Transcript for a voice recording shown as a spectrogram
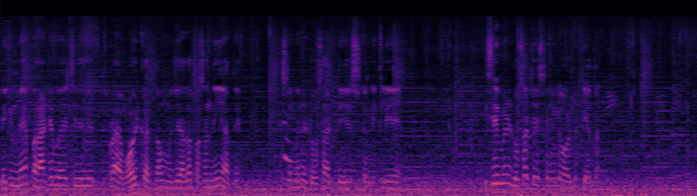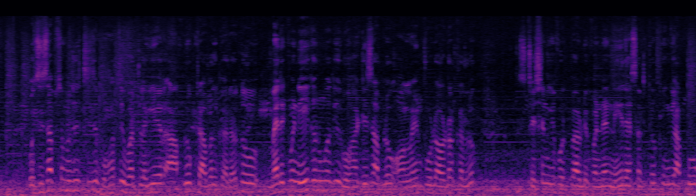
लेकिन मैं पराठे वगैरह चीज़ें थोड़ा अवॉइड करता हूँ, मुझे ज़्यादा पसंद नहीं आते। इसलिए मैंने डोसा टेस्ट करने के लिए इसलिए मैंने डोसा टेस्ट करने के लिए ऑर्डर किया था। उस हिसाब से मुझे चीज़ें बहुत ही वर्थ लगी। अगर आप लोग ट्रैवल कर रहे हो तो मैं रिकमेंड यही करूँगा कि गुवाहाटी से आप लोग ऑनलाइन फ़ूड ऑर्डर कर लो। स्टेशन के फ़ूड पर आप डिपेंडेंट नहीं रह सकते हो क्योंकि आपको वो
